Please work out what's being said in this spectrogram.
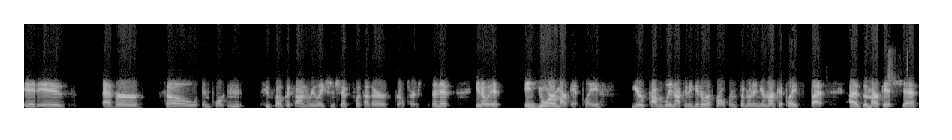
it is ever so important to focus on relationships with other realtors. And if, you know, if in your marketplace, you're probably not going to get a referral from someone in your marketplace, but as the market shifts,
